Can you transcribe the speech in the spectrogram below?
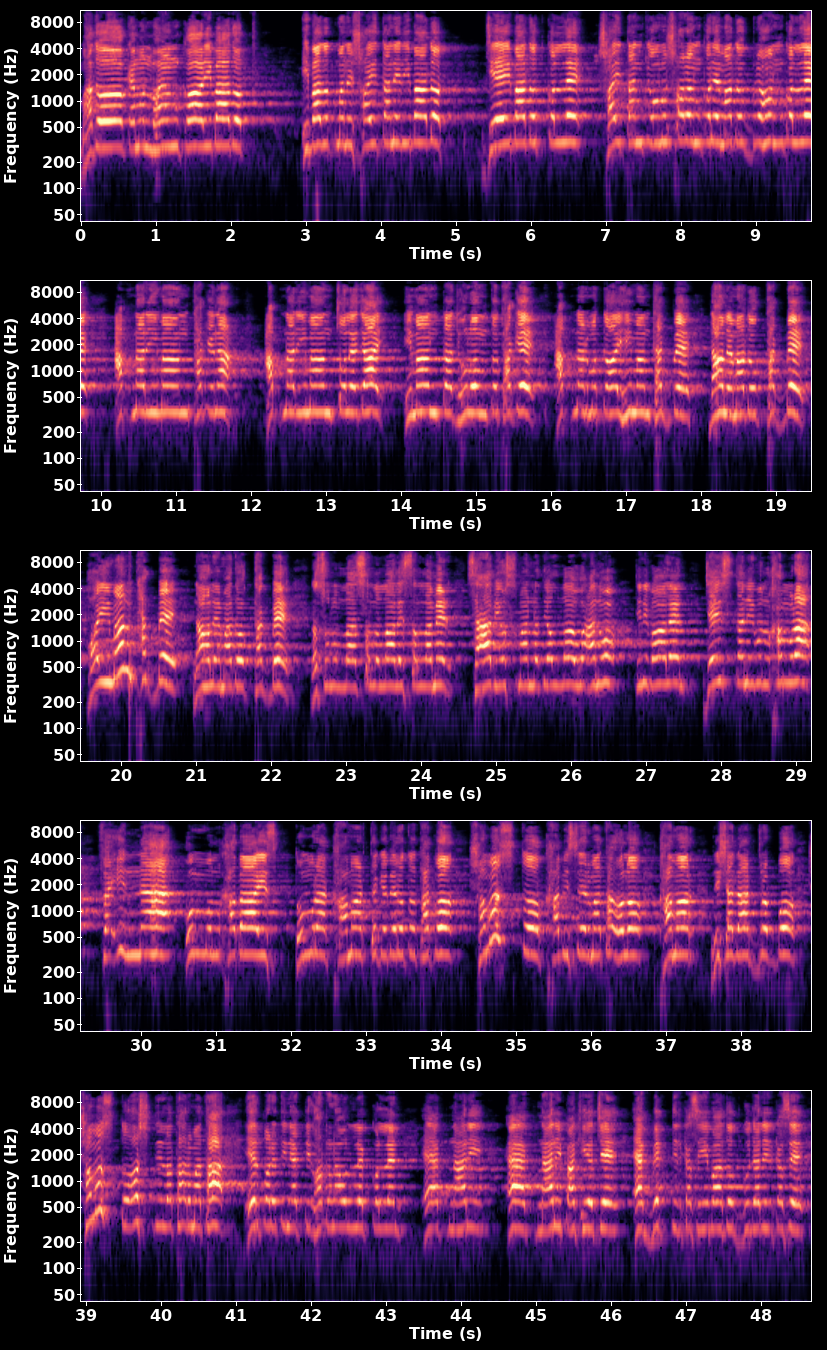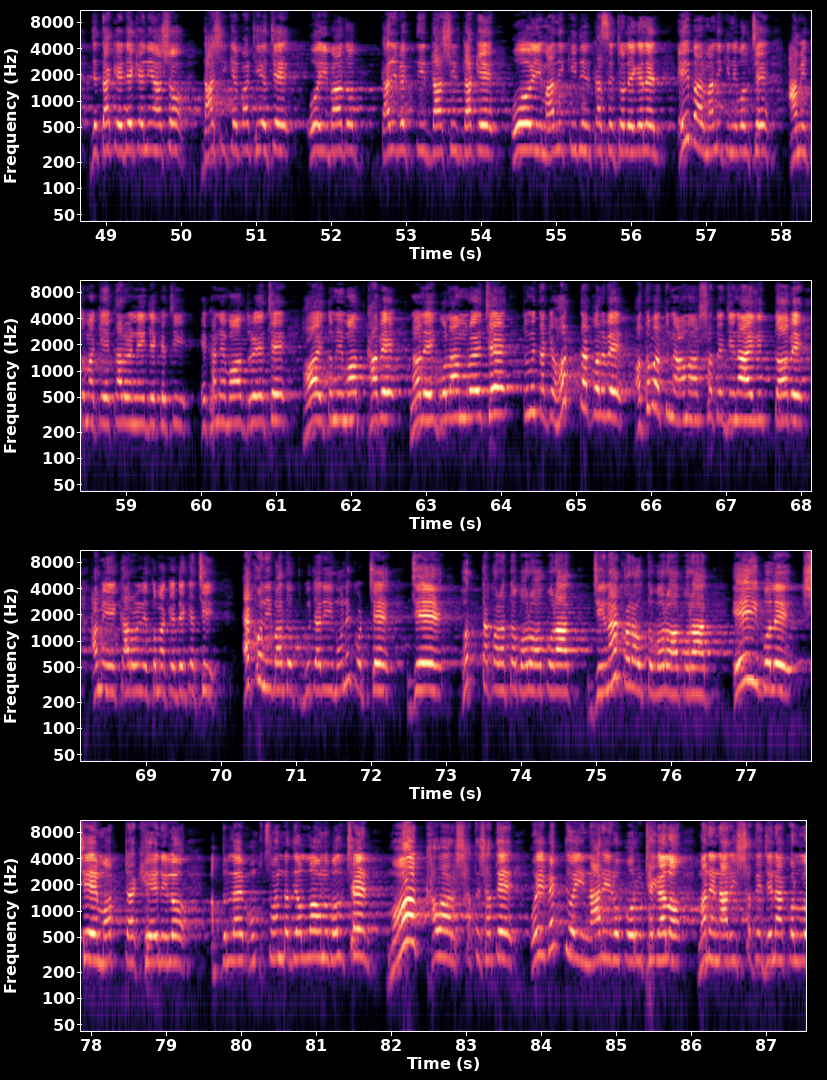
মাদক এমন ভয়ঙ্কর ইবাদত। ইবাদত মানে শয়তানের ইবাদত। যে ইবাদত করলে শয়তানকে অনুসরণ করে মাদক গ্রহণ করলে আপনার ইমান থাকে না। আপনার ইমান চলে যায় ইমানটা ঝুলন্ত থাকে, আপনার মধ্যে হয় থাকবে না হলে মাদক থাকবে হয় ইমান থাকবে না হলে মাদক থাকবে। রসুল্লাহ সাল্লাহ সাল্লামের সাহাবি উসমান নদী আল্লাহ আনহু তিনি বলেন, যে ইস্তানিবুল খামরা, ফাইন্নাহা উম্মুল খাবাইস, তোমরা খামার থেকে বেরোতে থাকো, সমস্ত খাবিসের মাথা হলো খামার নিষেধার দ্রব্য, সমস্ত অশ্লীলতার মাথা। এরপরে তিনি একটি ঘটনা উল্লেখ করলেন, এক নারী এক নারী পাঠিয়েছে এক ব্যক্তির কাছে ইবাদত গুজারির কাছে, যে তাকে ডেকে নিয়ে আসো, দাসীকে পাঠিয়েছে, ওই ইবাদত কারী ব্যক্তির দাসীর ডাকে ওই মালিকিনীর কাছে চলে গেলেন। এইবার মালিকিনী বলছে, আমি তোমাকে এ কারণেই ডেকেছি, এখানে মদ রয়েছে, হয় তুমি মদ খাবে, নাহলে এই গোলাম রয়েছে, তুমি তাকে হত্যা করবে, অথবা তুমি আমার সাথে জেনায় লিপ্ত হবে, আমি এই কারণে তোমাকে ডেকেছি। এখন ইবাদত গুজারি মনে করছে যে, হত্যা করা তো বড় অপরাধ, জেনা করাও তো বড় অপরাধ। এই বলে সে মদটা খেয়ে নিল। আবদুল্লাহ উসমান রাজি আল্লাহ বলছেন, মদ খাওয়ার সাথে সাথে ওই ব্যক্তি ওই নারীর ওপর উঠে গেল। মানে নারীর সাথে জেনা করল,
